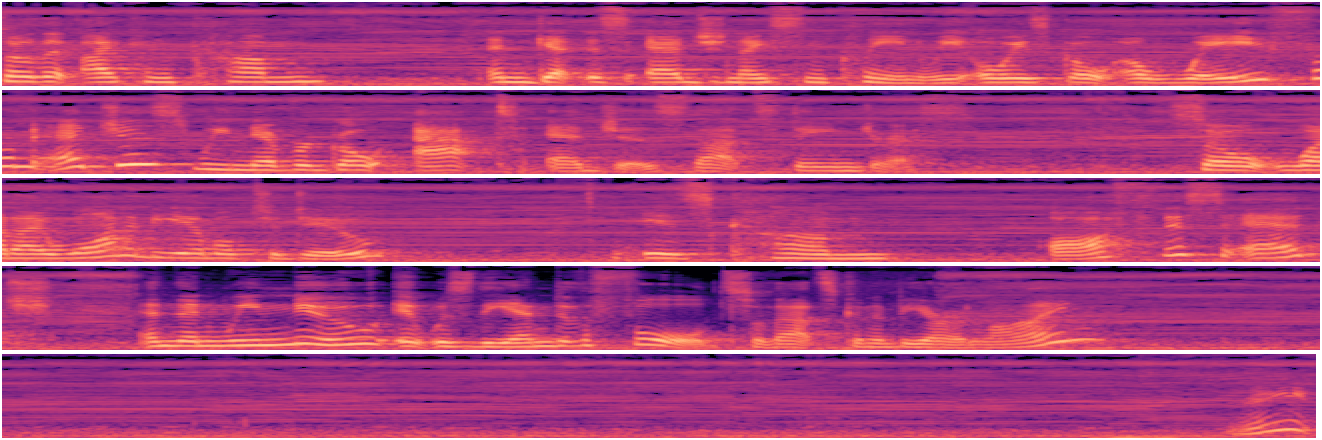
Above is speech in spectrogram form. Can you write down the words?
so that I can come and get this edge nice and clean. We always go away from edges. We never go at edges. That's dangerous. So what I want to be able to do is come off this edge and then we knew it was the end of the fold. So that's going to be our line. Right?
